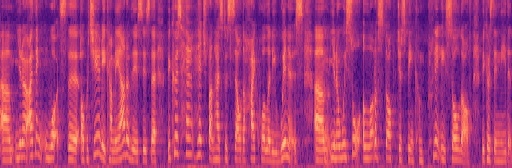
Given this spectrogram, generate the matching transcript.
um, you know, I think what's the opportunity coming out of this is that because hedge fund has to sell the high quality winners, um, yeah. you know, we saw a lot of stock just being completely sold off because they needed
